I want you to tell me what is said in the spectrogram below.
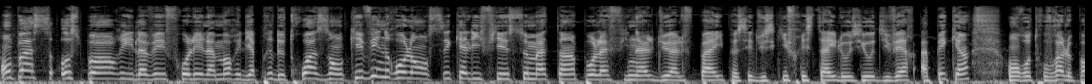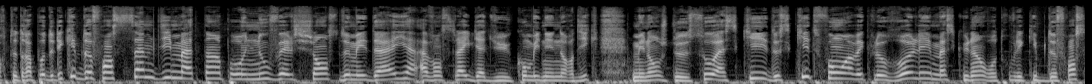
On passe au sport. Il avait frôlé la mort il y a près de trois ans. Kevin Roland s'est qualifié ce matin pour la finale du halfpipe. C'est du ski freestyle aux JO d'hiver à Pékin. On retrouvera le porte-drapeau de l'équipe de France samedi matin pour une nouvelle chance de médaille. Avant cela, il y a du combiné nordique, mélange de saut à ski de ski de fond avec le relais masculin. On retrouve l'équipe de France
